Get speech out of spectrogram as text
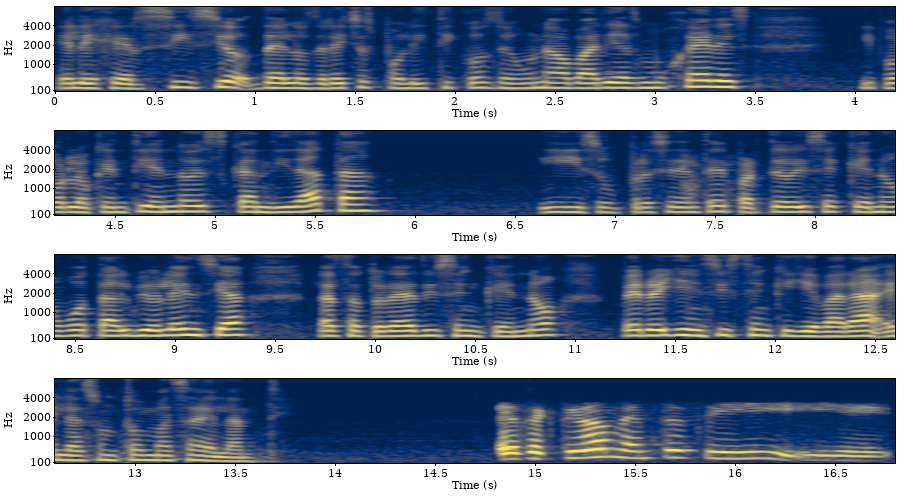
el ejercicio de los derechos políticos de una o varias mujeres. Y por lo que entiendo es candidata. Y su presidente del partido dice que no hubo tal violencia, las autoridades dicen que no, pero ella insiste en que llevará el asunto más adelante. Efectivamente sí, y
